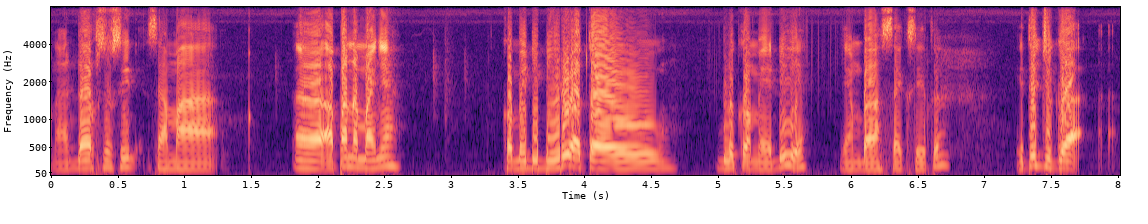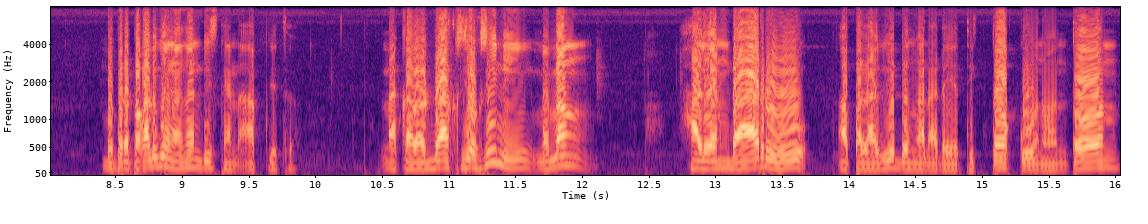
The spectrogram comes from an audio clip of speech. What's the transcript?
Nah, Dark Souls ini sama eh, apa namanya? Komedi biru atau blue comedy ya, yang bahas seks itu. Itu juga beberapa kali gue nonton di stand up gitu. Nah, kalau Dark Jokes ini memang hal yang baru, apalagi dengan adanya TikTok gue nonton.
